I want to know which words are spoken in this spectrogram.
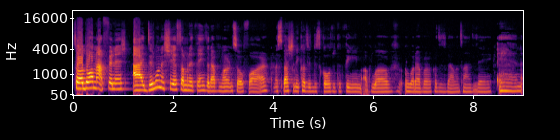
So although I'm not finished, I did want to share some of the things that I've learned so far, especially because it just goes with the theme of love or whatever, because it's Valentine's Day. And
